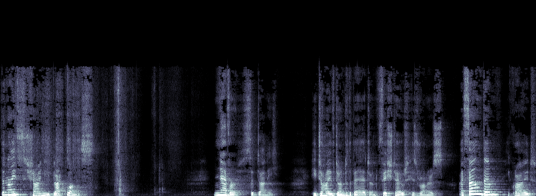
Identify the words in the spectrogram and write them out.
The nice shiny black ones. Never, said Danny. He dived under the bed and fished out his runners. I found them, he cried.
